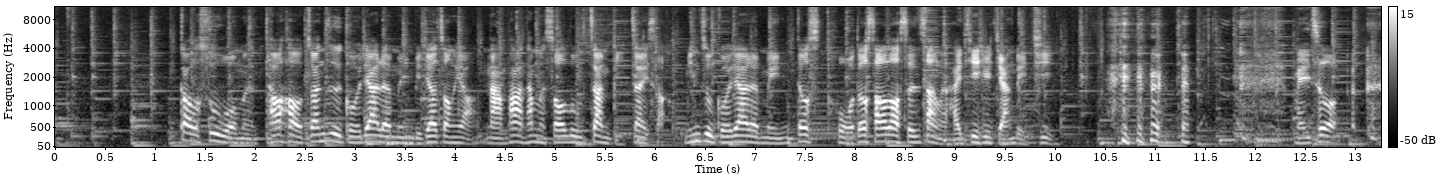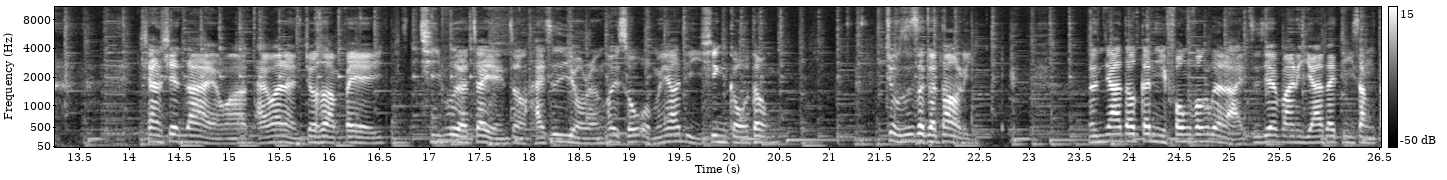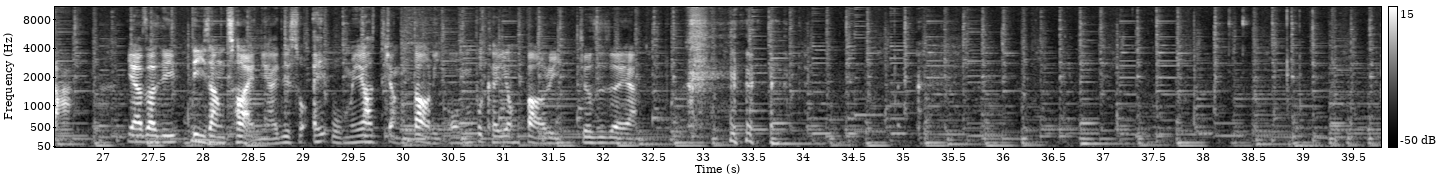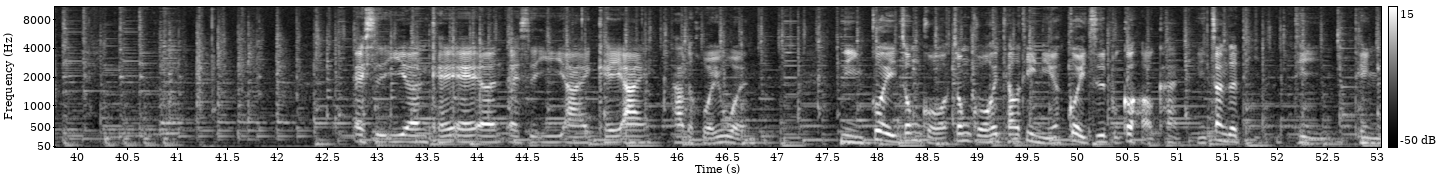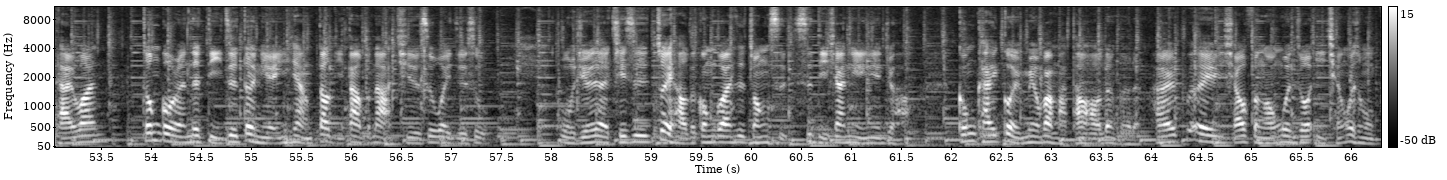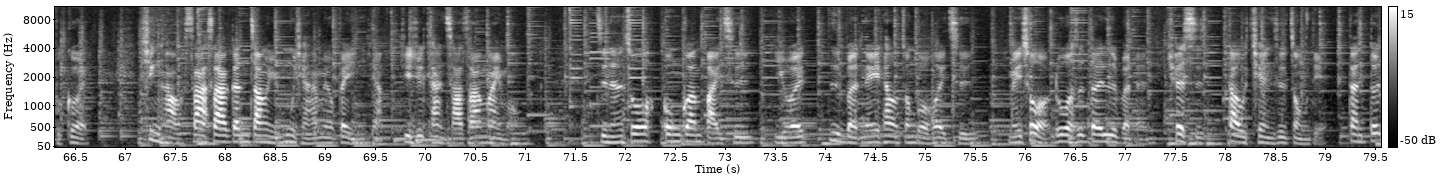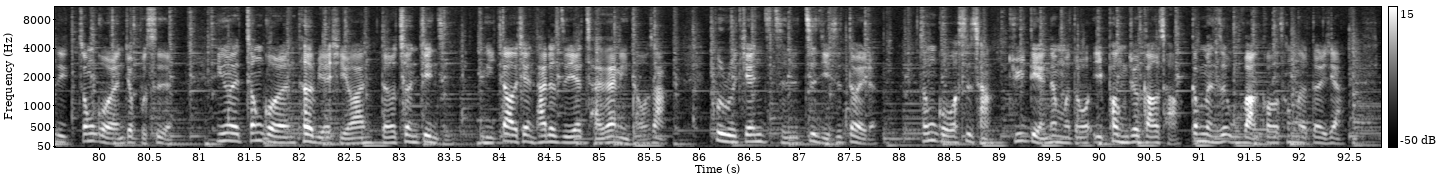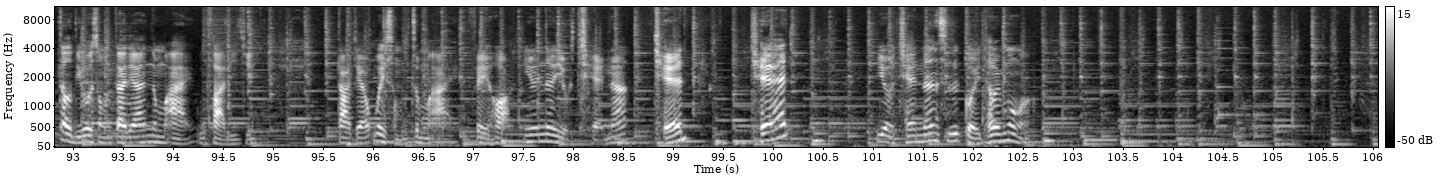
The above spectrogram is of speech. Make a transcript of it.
告诉我们，讨好专制国家人民比较重要，哪怕他们收入占比再少。民主国家人民都火都烧到身上了，还继续讲理气。没错，像现在嘛，台湾人就算被。欺负的再严重，还是有人会说我们要理性沟通，就是这个道理。人家都跟你疯疯的来，直接把你压在地上打，压在地地上踹，你还是说，哎，我们要讲道理，我们不可以用暴力，就是这样。S E N K A N S E I K I，它的回文：你跪中国，中国会挑剔你的跪姿不够好看；你站着挺挺挺台湾，中国人的抵制对你的影响到底大不大？其实是未知数。我觉得其实最好的公关是装死，私底下念一念就好。公开跪没有办法讨好任何人，还被小粉红问说以前为什么不跪？幸好莎莎跟章鱼目前还没有被影响，继续看莎莎卖萌。只能说公关白痴，以为日本那一套中国会吃。没错，如果是对日本人，确实道歉是重点，但对中国人就不是了，因为中国人特别喜欢得寸进尺，你道歉他就直接踩在你头上，不如坚持自己是对的。中国市场居点那么多，一碰就高潮，根本是无法沟通的对象。到底为什么大家那么矮？无法理解。大家为什么这么矮？废话，因为那有钱啊，钱，钱。有钱能使鬼推磨，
